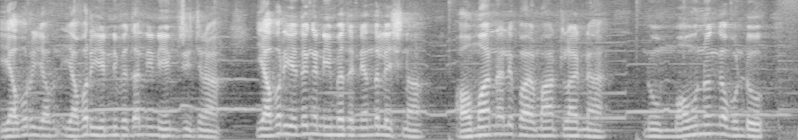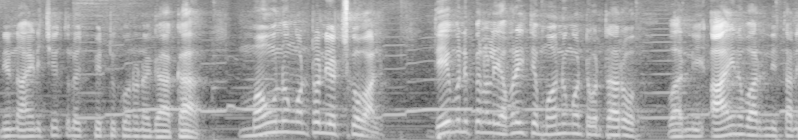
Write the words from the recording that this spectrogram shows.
ఎవరు ఎవ- ఎవరు ఎన్ని విధాలు నేను హింసించినా ఎవరు విధంగా నీ మీద నిందలేసినా అవమానాలు మాట్లాడినా నువ్వు మౌనంగా ఉండు నిన్ను ఆయన చేతిలో పెట్టుకొనుగాక మౌనంగా ఉంటూ నేర్చుకోవాలి. దేవుని పిల్లలు ఎవరైతే మౌనంగా ఉంటూ ఉంటారో వారిని ఆయన వారిని తన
